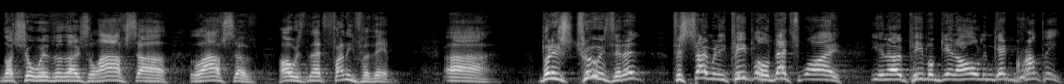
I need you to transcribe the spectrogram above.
I'm Not sure whether those laughs are laughs of, oh, isn't that funny for them? Uh, but it's true, isn't it? For so many people, that's why, you know, people get old and get grumpy.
